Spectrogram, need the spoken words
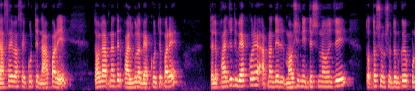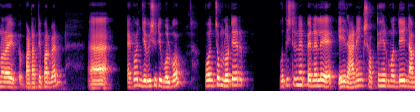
যাচাই বাছাই করতে না পারে, তাহলে আপনাদের ফাইলগুলো ব্যাক করতে পারে। তাহলে ফাইল যদি ব্যাক করে, আপনাদের মাউসের নির্দেশনা অনুযায়ী তথ্য সংশোধন করে পুনরায় পাঠাতে পারবেন। এখন যে বিষয়টি বলব, পঞ্চম লটের প্রতিষ্ঠানের প্যানেলে এই রানিং সপ্তাহের মধ্যেই নাম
